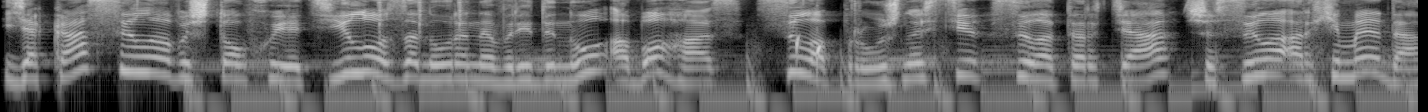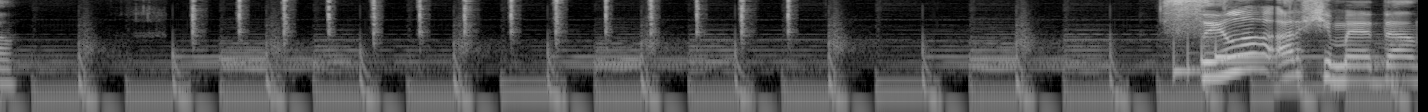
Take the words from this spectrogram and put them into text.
Яка сила виштовхує тіло, занурене в рідину або газ? Сила пружності, сила тертя чи сила Архімеда? Сила Архімеда.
